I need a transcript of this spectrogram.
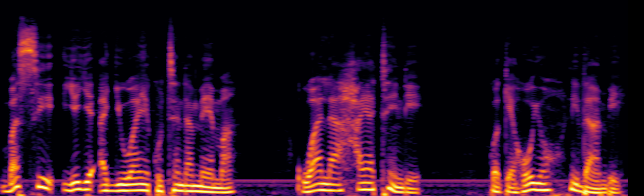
basi yeye ajuaye kutenda mema wala hayatendi kwake huyo ni dhambi.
